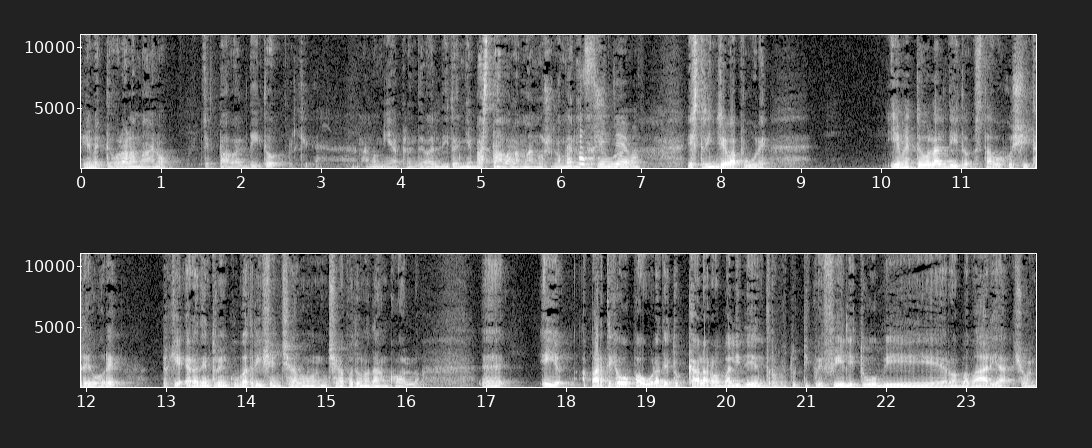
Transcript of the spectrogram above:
Io mettevo là la mano, chiappava il dito, perché mano mia prendeva il dito e mi bastava la mano sulla manina stringeva. sua. e stringeva pure. Io mettevo là il dito stavo così tre ore perché era dentro incubatrice non ce la potevano dare un collo. Eh, e io a parte che avevo paura di toccare la roba lì dentro tutti quei fili tubi e roba varia c'ho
